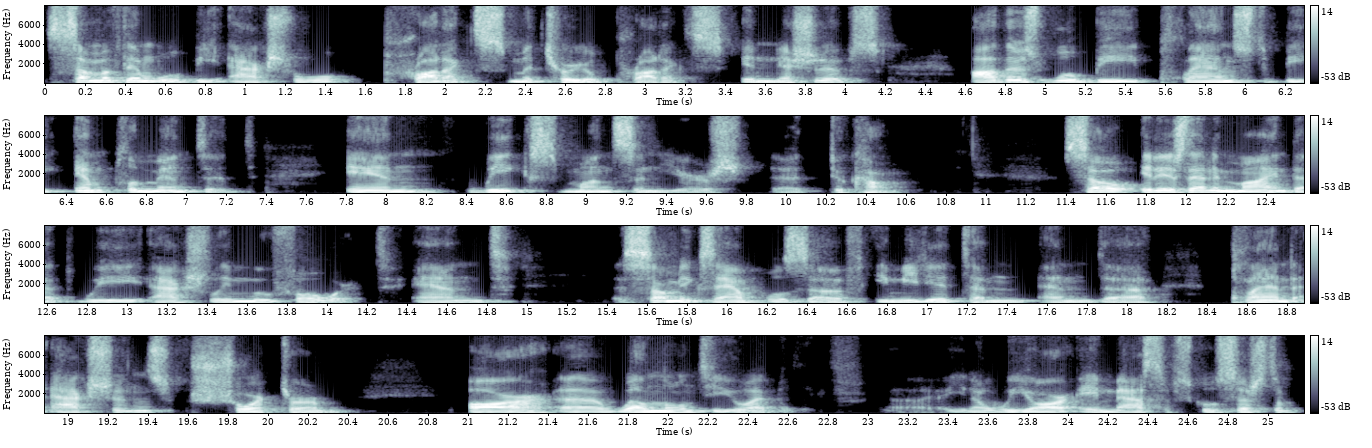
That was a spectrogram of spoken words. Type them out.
Some of them will be actual products, material products, initiatives. Others will be plans to be implemented in weeks, months, and years uh, to come. So it is then in mind that we actually move forward. And some examples of immediate and, and uh, planned actions short term are uh, well known to you, I believe. You know, we are a massive school system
